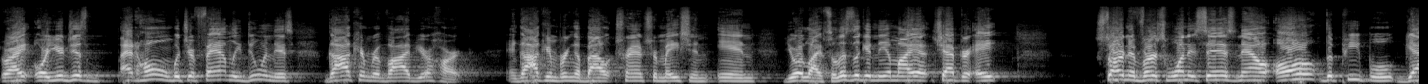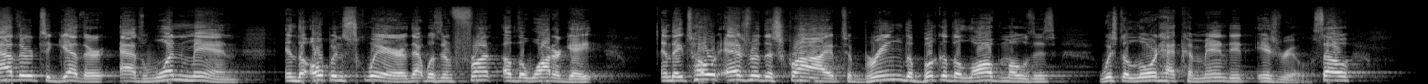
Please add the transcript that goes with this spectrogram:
right? Or you're just at home with your family doing this, God can revive your heart and God can bring about transformation in your life. So let's look at Nehemiah chapter 8 Starting at verse 1, it says, Now all the people gathered together as one man in the open square that was in front of the water gate. And they told Ezra the scribe to bring the book of the law of Moses, which the Lord had commanded Israel. So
